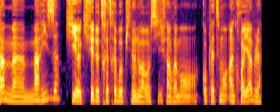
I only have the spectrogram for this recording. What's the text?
femme euh, Marise qui, euh, qui fait de très très beaux pinot noirs aussi, enfin vraiment complètement incroyable.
